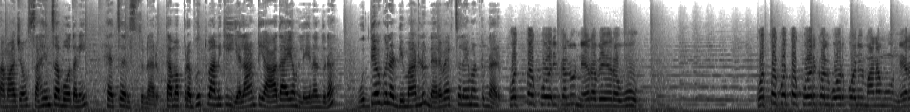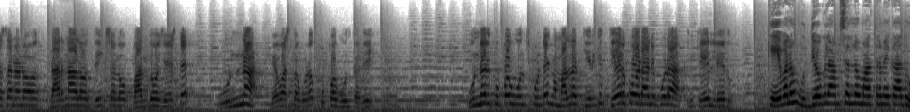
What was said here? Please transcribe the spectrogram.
సమాజం సహించబోదని హెచ్చరిస్తున్నారు. తమ ప్రభుత్వానికి ఎలాంటి ఆదాయం లేనందున ఉద్యోగుల డిమాండ్లు నెరవేర్చలేమంటున్నారు. కొత్త కోరికలు నెరవేరవు. కొత్త కొత్త కోరికలు కోరుకొని మనము నిరసనలో ధర్నాలో దీక్షలో బందో చేస్తే ఉన్న వ్యవస్థ కూడా కుప్పగూలుతుంది ఉన్నది కుప్పగూల్చుకుంటే ఇంకా మళ్ళీ తిరిగి తేరుకోవడానికి కూడా ఇంకేం లేదు. కేవలం ఉద్యోగుల అంశంలో మాత్రమే కాదు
